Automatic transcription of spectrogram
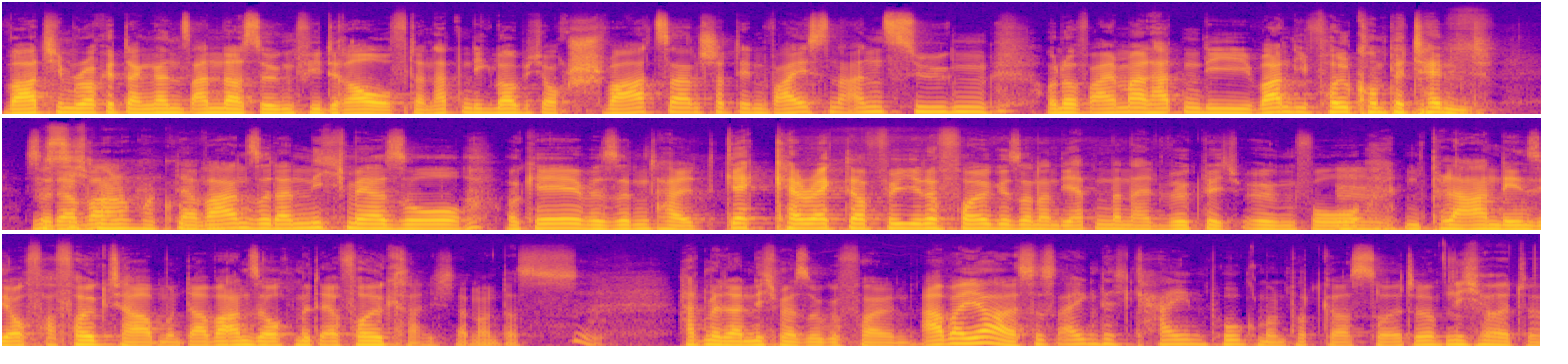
war Team Rocket dann ganz anders irgendwie drauf. Dann hatten die, glaube ich, auch schwarze anstatt den weißen Anzügen und auf einmal hatten die, waren die voll kompetent. So, da, war, da waren sie dann nicht mehr so, okay, wir sind halt Gag-Charakter für jede Folge, sondern die hatten dann halt wirklich irgendwo Mhm. einen Plan, den sie auch verfolgt haben. Und da waren sie auch mit erfolgreich dann. Und das hat mir dann nicht mehr so gefallen. Aber ja, es ist eigentlich kein Pokémon-Podcast heute. Nicht heute.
